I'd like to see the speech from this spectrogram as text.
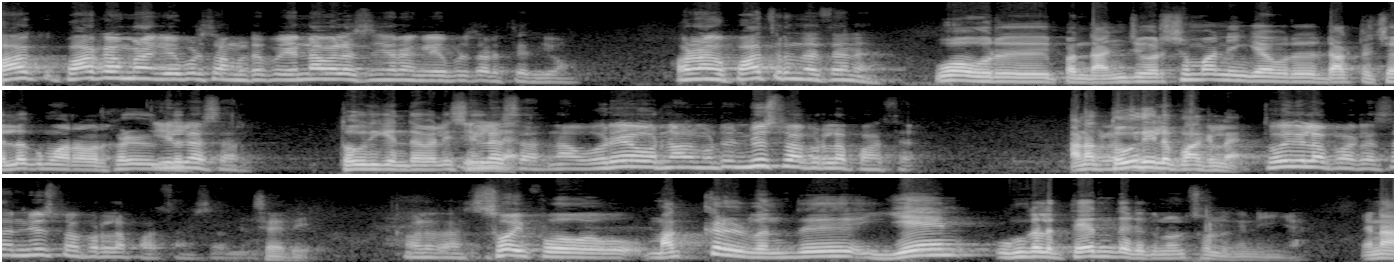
பார்க்க பார்க்காம நாங்கள் எப்படி சார் அவங்கள்ட்ட என்ன வேலை செஞ்சுறாங்க எங்களுக்கு எப்படி சார் தெரியும்? அவர் நாங்கள் பார்த்துருந்தா தானே? ஓ ஒரு இப்போ இந்த அஞ்சு வருஷமா நீங்க ஒரு டாக்டர் செல்லகுமார் அவர்கள் இல்லை சார். தொகுதிக்கு எந்த வேலையும் இல்லை சார் நான் ஒரே ஒரு நாள் மட்டும் நியூஸ் பேப்பரில் பார்த்தேன். ஆனா தொகுதியில பார்க்கல. தொகுதியில் பார்க்கல சார் நியூஸ் பேப்பரில் பார்த்தேன் சார். சரி. அவ்வளோதான் ஸோ இப்போ மக்கள் வந்து ஏன் உங்களை தேர்ந்தெடுக்கணும்னு சொல்லுங்க நீங்க? ஏன்னா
